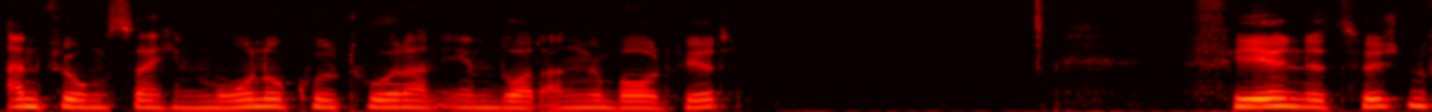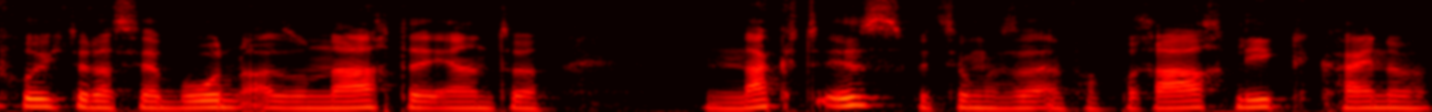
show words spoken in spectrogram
Anführungszeichen Monokultur dann eben dort angebaut wird. Fehlende Zwischenfrüchte, dass der Boden also nach der Ernte nackt ist, beziehungsweise einfach brach liegt, keine,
